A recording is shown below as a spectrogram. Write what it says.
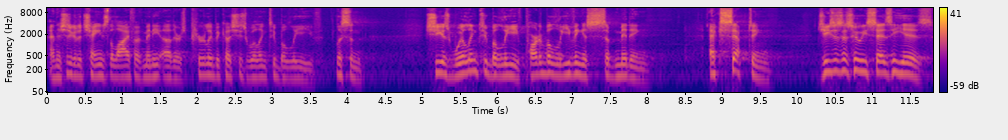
And then she's going to change the life of many others purely because she's willing to believe. Listen, she is willing to believe. Part of believing is submitting, accepting. Jesus is who he says he is.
